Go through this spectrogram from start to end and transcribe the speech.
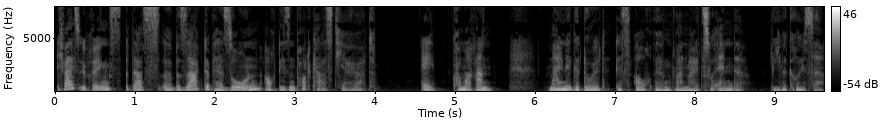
Ich weiß übrigens, dass äh, besagte Person auch diesen Podcast hier hört. Ey, komm mal ran. Meine Geduld ist auch irgendwann mal zu Ende. Liebe Grüße.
